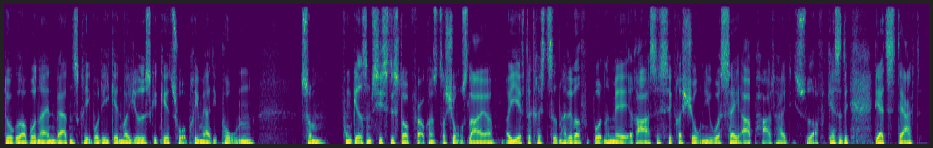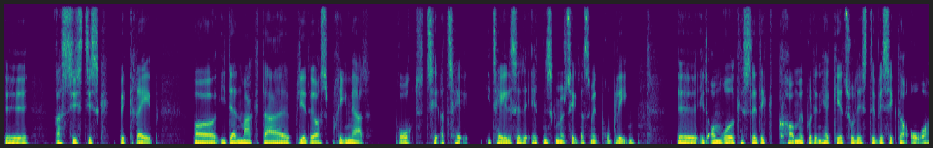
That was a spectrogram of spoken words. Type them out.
dukkede op under 2. verdenskrig, hvor det igen var jødiske ghettoer, primært i Polen, som fungerede som sidste stop før koncentrationslejre, og i efterkrigstiden har det været forbundet med racesegregation i USA og apartheid i Sydafrika. Så det, det er et stærkt øh, racistisk begreb, og i Danmark der øh, bliver det også primært brugt til at tage, i tale sætte etniske minoriteter som et problem. Øh, et område kan slet ikke komme på den her ghetto-liste, hvis ikke der er over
